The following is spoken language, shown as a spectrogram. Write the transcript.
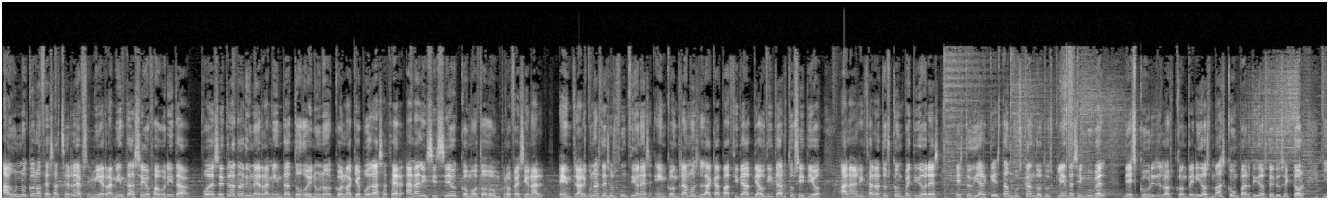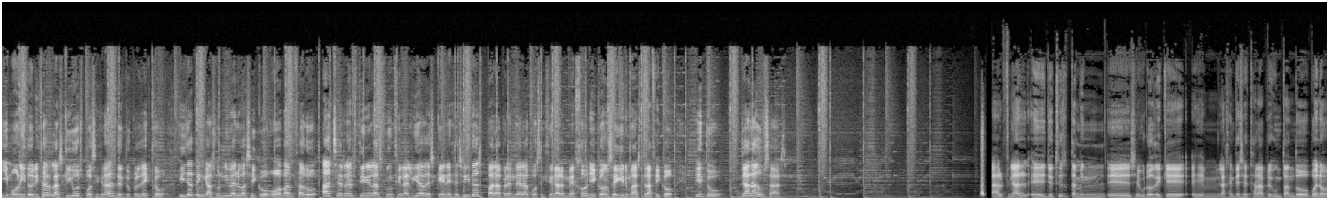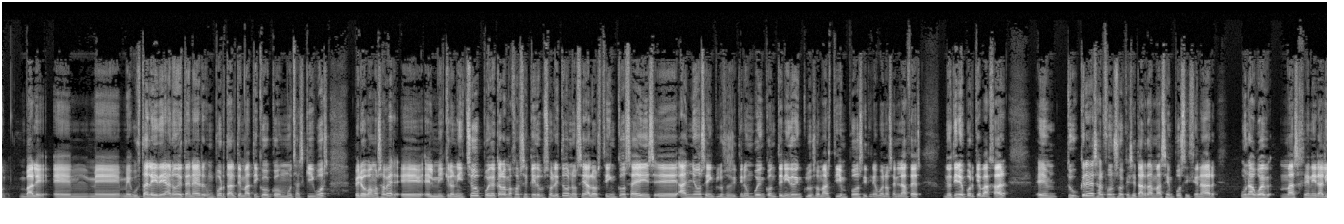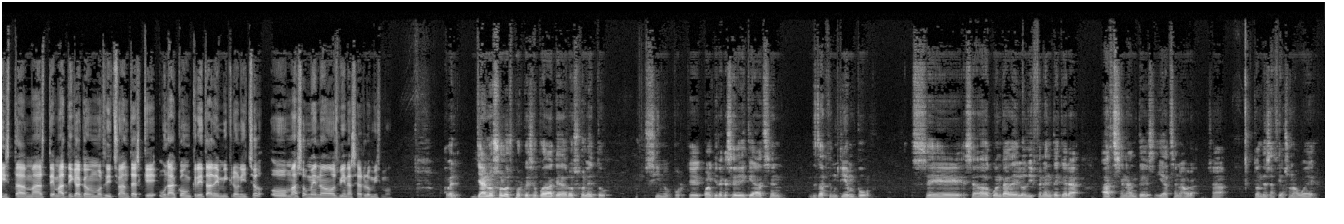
¿Aún no conoces Hrefs, mi herramienta SEO favorita? Pues se trata de una herramienta todo en uno con la que podrás hacer análisis SEO como todo un profesional. Entre algunas de sus funciones encontramos la capacidad de auditar tu sitio, analizar a tus competidores, estudiar qué están buscando tus clientes en Google, descubrir los contenidos más compartidos de tu sector y monitorizar las keywords posicionadas de tu proyecto. Y ya tengas un nivel básico o avanzado, Hrefs tiene las funcionalidades que necesitas para aprender a posicionar mejor y conseguir más tráfico. ¿Y tú? ¿Ya la usas? Al final, eh, yo estoy también eh, seguro de que em, la gente se estará preguntando, bueno, vale, em, me, gusta la idea ¿no? de tener un portal temático con muchas keywords, pero vamos a ver, eh, el micronicho puede que a lo mejor se quede obsoleto, no sé, a los 5 o 6 años, e incluso si tiene un buen contenido, incluso más tiempo, si tiene buenos enlaces, no tiene por qué bajar. Em, ¿Tú crees, Alfonso, que se tarda más en posicionar una web más generalista, más temática, como hemos dicho antes, que una concreta de micronicho? ¿O más o menos viene a ser lo mismo? A ver, ya no solo es porque se pueda quedar obsoleto, sino porque cualquiera que se dedique a AdSense desde hace un tiempo se, ha dado cuenta de lo diferente que era AdSense antes y AdSense ahora. O sea, se hacías una web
